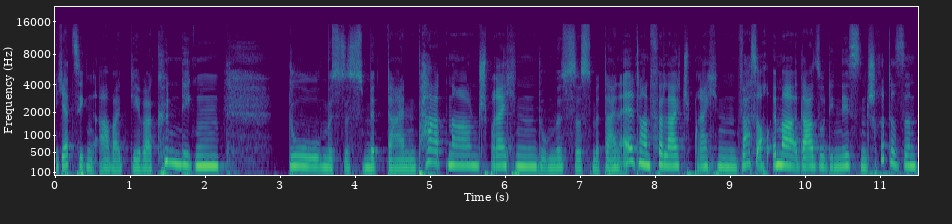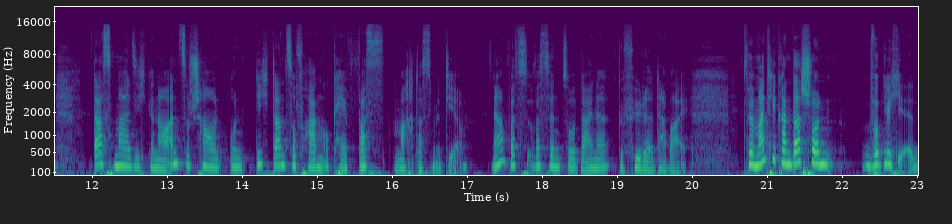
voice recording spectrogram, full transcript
jetzigen Arbeitgeber kündigen, du müsstest mit deinen Partnern sprechen, du müsstest mit deinen Eltern vielleicht sprechen, was auch immer da so die nächsten Schritte sind, das mal sich genau anzuschauen und dich dann zu fragen, okay, was macht das mit dir? Ja, was, was sind so deine Gefühle dabei? für manche kann das schon wirklich äh,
